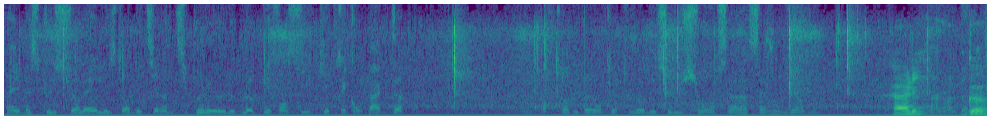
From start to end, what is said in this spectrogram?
Ah, il bascule sur l'aile, histoire d'étirer un petit peu le, le bloc défensif qui est très compact. Le porteur du ballon qui a toujours des solutions, ça, ça joue bien. bon. Allez, Ah go.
